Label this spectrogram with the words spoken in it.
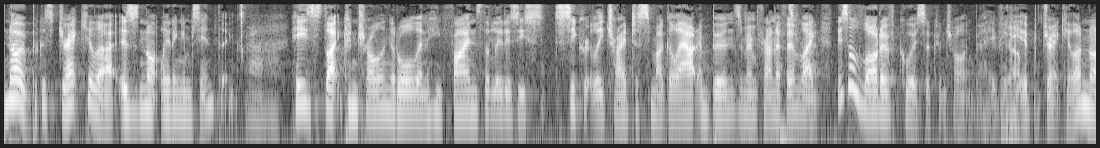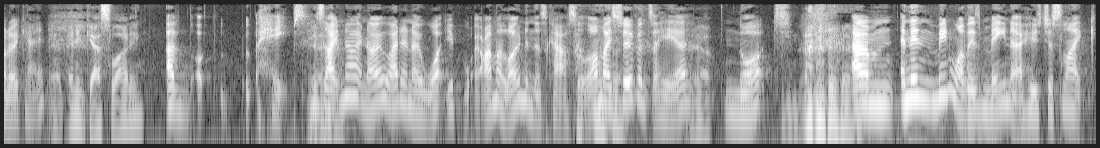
No, because Dracula is not letting him send things. Ah. He's like controlling it all, and he finds the letters he s- secretly tried to smuggle out and burns them in front of him. Like, there's a lot of coercive controlling behavior Yeah. here. Dracula, not okay. Yeah. Any gaslighting? Uh, heaps. He's Yeah. like, no, no, I don't know what you. I'm alone in this castle. All my servants are here. Yeah. Not. um, and then meanwhile, there's Mina, who's just like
